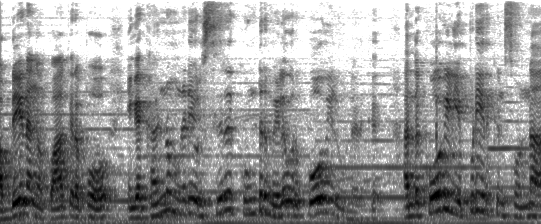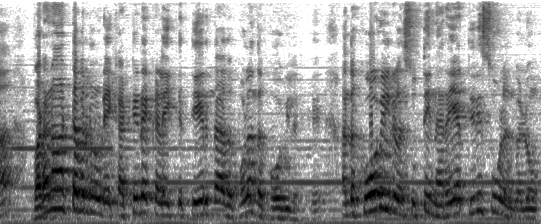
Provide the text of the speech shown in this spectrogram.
அப்படியே நாங்கள் பார்க்குறப்போ எங்கள் கண்ணு முன்னாடி ஒரு சிறு குன்று மேலே ஒரு கோவில் ஒன்று இருக்குது அந்த கோவில் எப்படி இருக்குன்னு சொன்னால் வடநாட்டவர்களுடைய கட்டிடக்கலைக்கு தேர்ந்தாத போல் அந்த கோவில் இருக்குது அந்த கோவில்களை சுற்றி நிறைய திரிசூலங்களும்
